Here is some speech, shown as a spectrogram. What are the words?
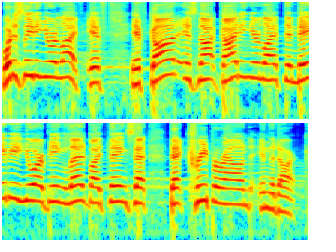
What is leading your life? If, if God is not guiding your life, then maybe you are being led by things that, that creep around in the dark.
